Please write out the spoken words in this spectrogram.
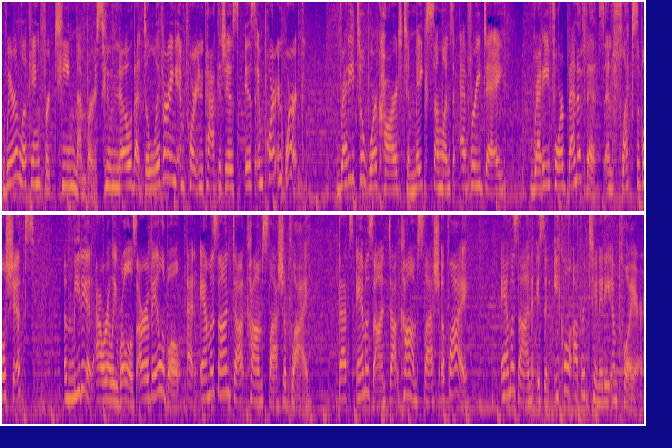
We're looking for team members who know that delivering important packages is important work. Ready to work hard to make someone's every day? Ready for benefits and flexible shifts? Immediate hourly roles are available at amazon.com slash apply. That's amazon.com slash apply. Amazon is an equal opportunity employer.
